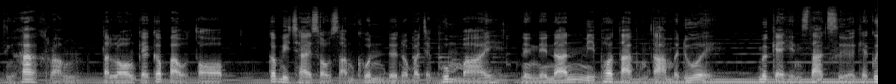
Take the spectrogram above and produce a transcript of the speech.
4-5 ครั้งตะลองแกก็เป่าตอบ ก็มีชายสองสามคนเดินออกมาจากพุ่มไม้ หนึ่งในนั้นมีพ่อตาผมตามมาด้วย เมื่อแกเห็นซากเสือแกก็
